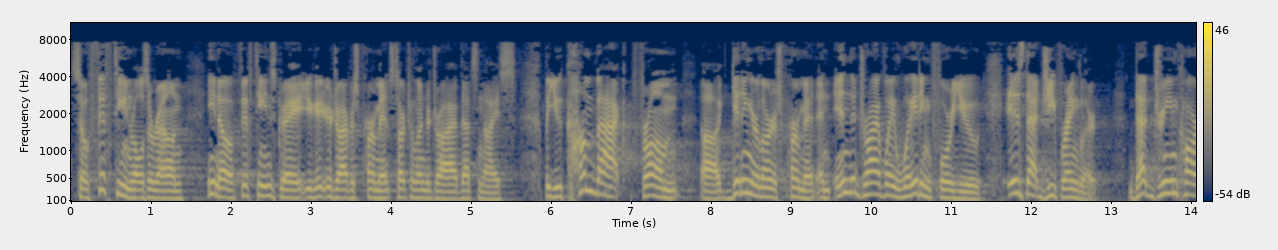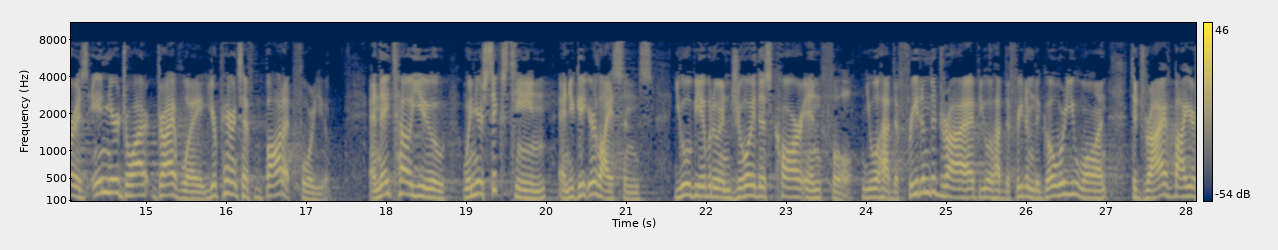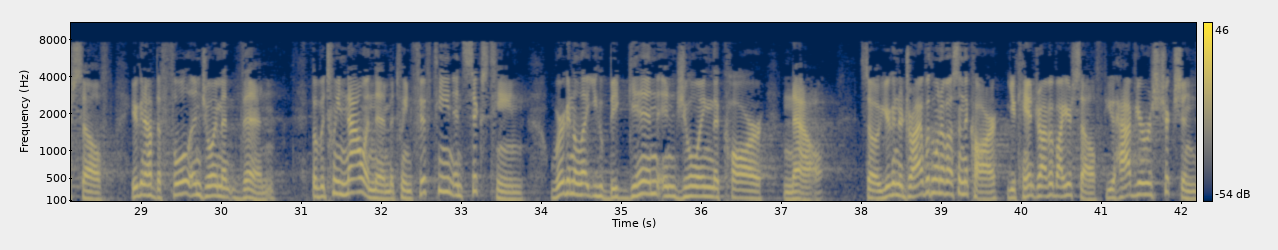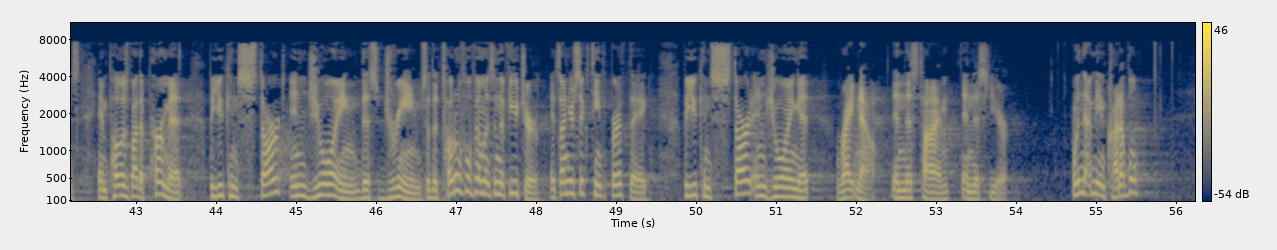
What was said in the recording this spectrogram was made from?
So 15 rolls around, you know, 15's great, you get your driver's permit, start to learn to drive, that's nice. But you come back from uh, getting your learner's permit, and in the driveway waiting for you is that Jeep Wrangler. That dream car is in your dri- driveway. Your parents have bought it for you. And they tell you when you're 16 and you get your license, you will be able to enjoy this car in full. You will have the freedom to drive. You will have the freedom to go where you want, to drive by yourself. You're going to have the full enjoyment then. But between now and then, between 15 and 16, we're going to let you begin enjoying the car now. So you're going to drive with one of us in the car. You can't drive it by yourself. You have your restrictions imposed by the permit, but you can start enjoying this dream. So the total fulfillment's in the future. It's on your 16th birthday, but you can start enjoying it right now, in this time, in this year. Wouldn't that be incredible?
